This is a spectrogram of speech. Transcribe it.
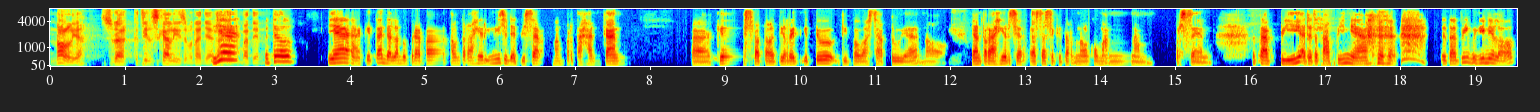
nol ya? Sudah kecil sekali sebenarnya ya, angka kematian. betul. Ya, kita dalam beberapa tahun terakhir ini sudah bisa mempertahankan uh, case fatality rate itu di bawah satu ya, nol. Ya. Yang terakhir saya rasa sekitar 0,6 persen. Tetapi ada tetapinya. Tetapi begini loh,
